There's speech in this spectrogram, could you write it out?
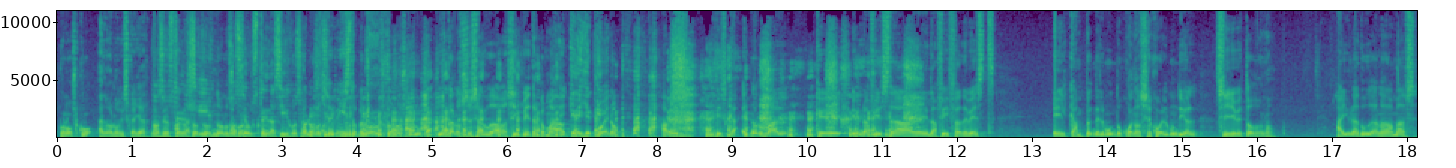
conozco, a Eduardo Vizcayar. No sé usted así. No, los sé usted así, José. Bueno, los he visto, pero no los conozco. nunca, nunca los he saludado así Pietra, como a ah, ti. Bueno, a ver, es normal que en una fiesta de la FIFA de Best, el campeón del mundo, cuando se juega el Mundial, se lleve todo, ¿no? Hay una duda nada más.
